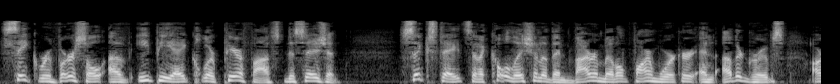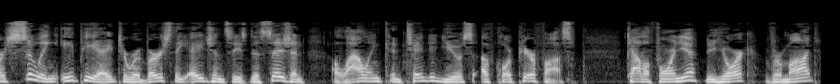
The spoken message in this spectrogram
seek reversal of EPA chlorpyrifos decision. Six states and a coalition of environmental, farm worker, and other groups are suing EPA to reverse the agency's decision allowing continued use of chlorpyrifos. California, New York, Vermont,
